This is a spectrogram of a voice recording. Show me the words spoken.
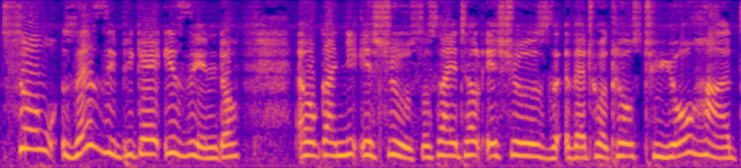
So zeziphi ke izinto okanye issues, societal issues that were close to your heart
